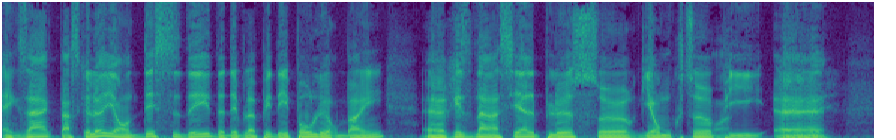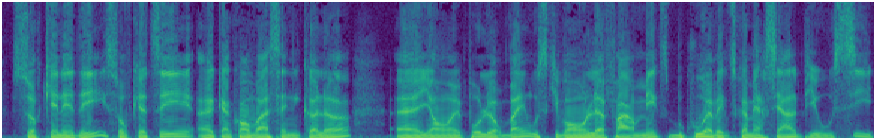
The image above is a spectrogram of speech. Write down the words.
Exact, parce que là, ils ont décidé de développer des pôles urbains euh, résidentiels plus sur Guillaume Couture puis euh, sur Kennedy. Sauf que, tu sais, euh, quand on va à Saint-Nicolas, ils ont un pôle urbain où ce qu'ils vont le faire mix beaucoup avec du commercial puis aussi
